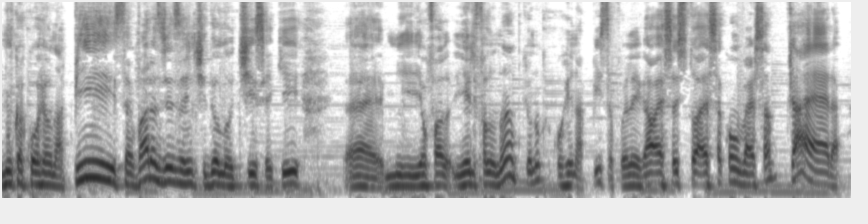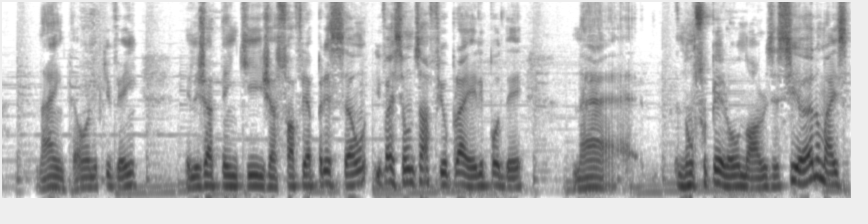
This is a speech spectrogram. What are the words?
nunca correu na pista. Várias vezes a gente deu notícia aqui. É, e, eu falo, e ele falou: não, porque eu nunca corri na pista, foi legal. Essa história, essa conversa já era, né? Então ano que vem ele já tem que já sofre a pressão e vai ser um desafio para ele poder, né? Não superou o Norris esse ano, mas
